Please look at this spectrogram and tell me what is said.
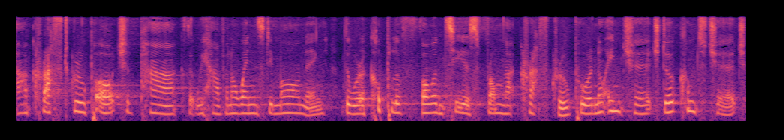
our craft group Orchard Park that we have on a Wednesday morning, there were a couple of volunteers from that craft group who are not in church, don't come to church.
